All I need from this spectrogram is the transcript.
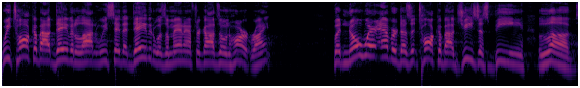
We talk about David a lot and we say that David was a man after God's own heart, right? But nowhere ever does it talk about Jesus being loved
